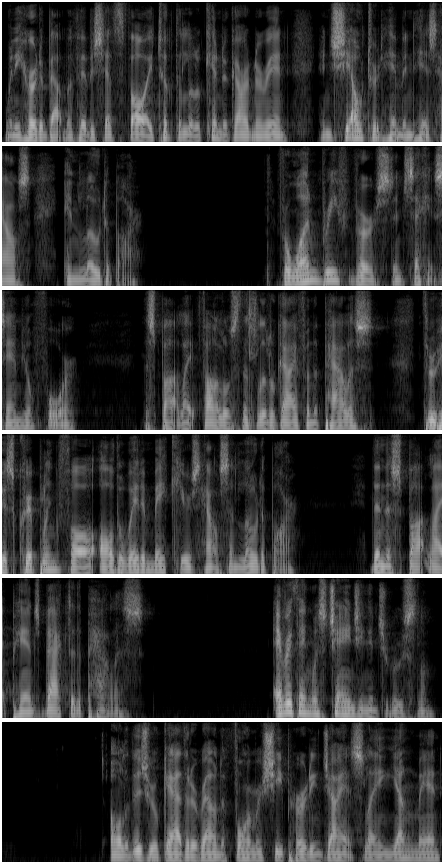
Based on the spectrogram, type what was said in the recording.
when he heard about Mephibosheth's fall, he took the little kindergartner in and sheltered him in his house in Lodabar. For one brief verse in 2 Samuel 4, the spotlight follows this little guy from the palace through his crippling fall all the way to Machir's house in Lodabar. Then the spotlight pans back to the palace. Everything was changing in Jerusalem. All of Israel gathered around a former sheep herding, giant slaying young man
